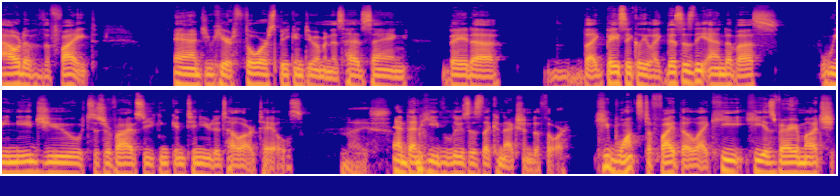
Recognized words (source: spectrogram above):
out of the fight, and you hear Thor speaking to him in his head, saying, "Beta, like basically like this is the end of us. We need you to survive so you can continue to tell our tales." Nice. and then he loses the connection to Thor. He wants to fight though. Like he he is very much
